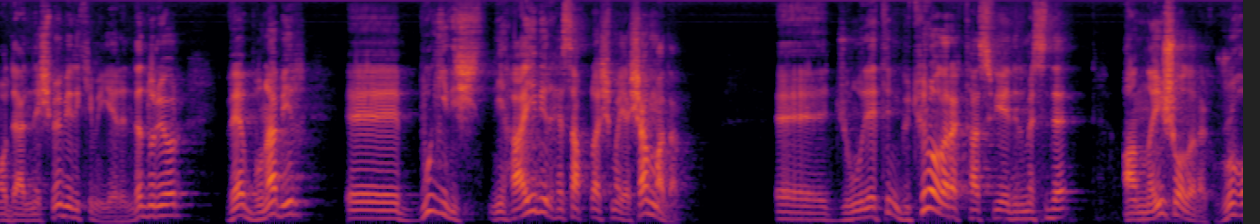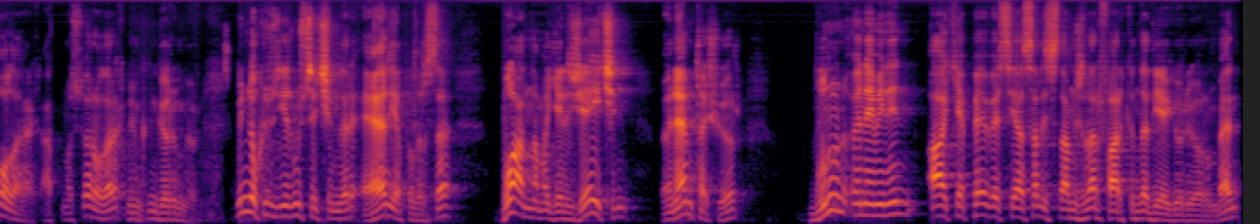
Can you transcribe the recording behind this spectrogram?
modernleşme birikimi yerinde duruyor ve buna bir e, bu gidiş nihai bir hesaplaşma yaşanmadan e, Cumhuriyet'in bütün olarak tasfiye edilmesi de anlayış olarak, ruh olarak, atmosfer olarak mümkün görünmüyor. 1923 seçimleri eğer yapılırsa bu anlama geleceği için önem taşıyor. Bunun öneminin AKP ve siyasal İslamcılar farkında diye görüyorum ben.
